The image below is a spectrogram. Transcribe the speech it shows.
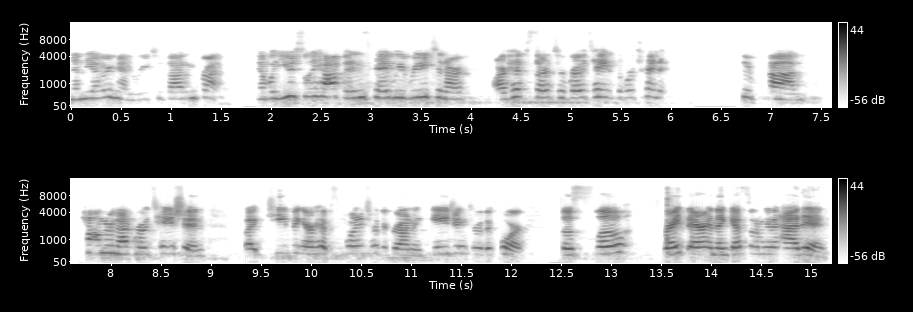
And then the other hand reaches out in front. Now what usually happens, okay, we reach and our, our hips start to rotate. So we're trying to, to um, counter that rotation by keeping our hips pointed toward the ground, engaging through the core. So slow right there, and then guess what I'm gonna add in?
